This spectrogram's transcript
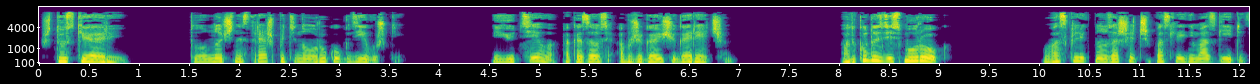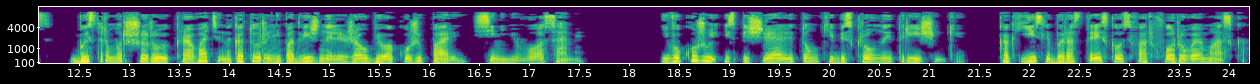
Что с Киарией? Полуночный страж потянул руку к девушке. Ее тело оказалось обжигающе горячим. Откуда здесь Мурок? Воскликнул зашедший последний мозгирец, быстро маршируя к кровати, на которой неподвижно лежал белокожий парень с синими волосами. Его кожу испещряли тонкие бескровные трещинки, как если бы растрескалась фарфоровая маска.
